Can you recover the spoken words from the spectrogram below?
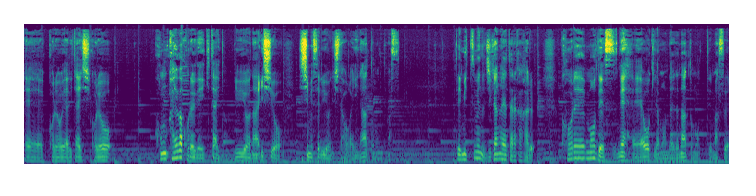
えこれをやりたいし、これを、今回はこれでいきたいというような意思を示せるようにした方がいいなと思ってます。で、3つ目の時間がやたらかかる。これもですね、えー、大きな問題だなと思っています。や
